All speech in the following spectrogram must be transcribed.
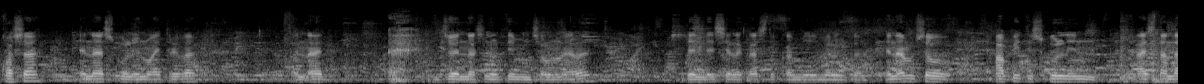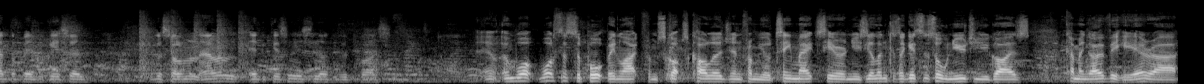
Kosa and I school in White River and I join national team in Solomon Island. Then they select us to come here in Wellington. And I'm so happy to school in a standard of education because Solomon Island education is not good for us. And what, what's the support been like from Scots College and from your teammates here in New Zealand? Because I guess it's all new to you guys coming over here. Uh,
